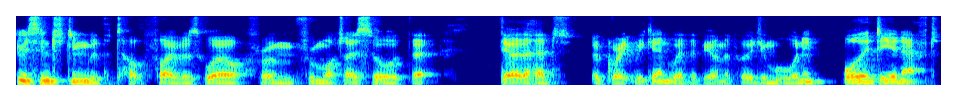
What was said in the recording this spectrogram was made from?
It's interesting with the top five as well, from from what I saw, that they either had a great weekend where they'd be on the podium or winning, or they DNF'd.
